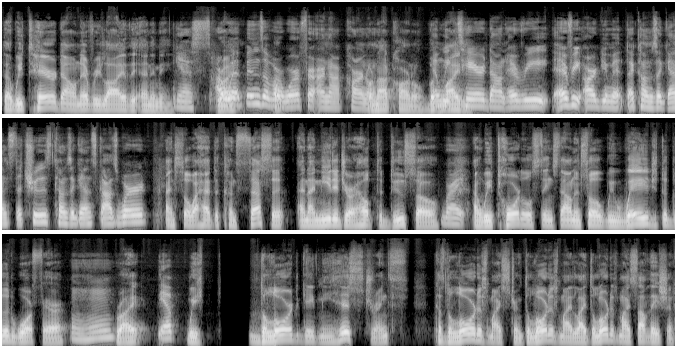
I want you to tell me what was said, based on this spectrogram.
that we tear down every lie of the enemy. Yes. Our Right. weapons of our Or- warfare are not carnal. Or not carnal, but and we tear down every every argument that comes against the truth, comes against God's word. And so I had to confess it, and I needed your help to do so. Right. And we tore those things down. And so we waged a good warfare, Mm-hmm. right? Yep. We the Lord gave me his strength. Because the Lord is my strength. The Lord is my light. The Lord is my salvation.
